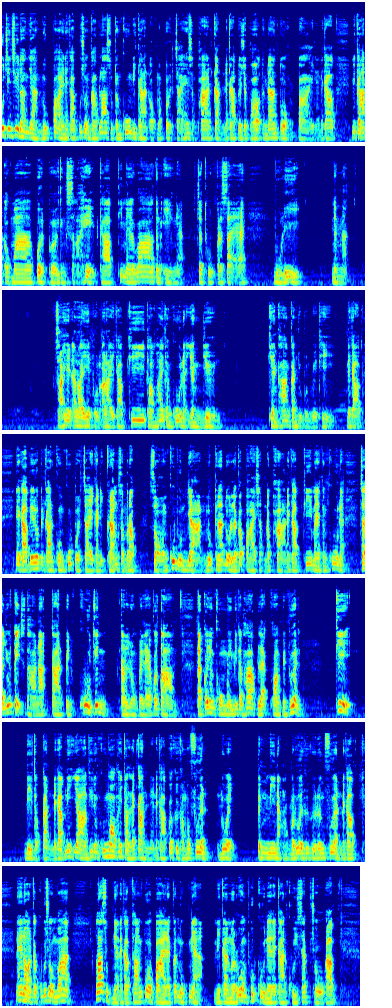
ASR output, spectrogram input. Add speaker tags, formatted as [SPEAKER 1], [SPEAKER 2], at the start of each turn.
[SPEAKER 1] คู่จิ้นชื่อดังอย่างนุกปายนะครับผู้ชมครับล่าสุดทั้งคู่มีการออกมาเปิดใจให้สัมภาษณ์กันนะครับโดยเฉพาะทางด้านตัวของปายเนี่ยนะครับมีการออกมาเปิดเผยถึงสาเหตุครับที่แม้ว่าตนเองเนี่ยจะถูกกระแสบูลลี่อย่างหนัก สาเหตุอะไรเหตุผลอะไรครับ ที่ทำให้ทั้งคู่เนี่ยยังยืนเคียงข้างกันอยู่บนเวทีนะครับนะครับเรียกว่าเป็นการควงคู่เปิดใจกันอีกครั้งสำหรับ 2 คู่บุญอย่างนุกธนดลและก็ปายฉัตรนภานะครับที่แม้ทั้งคู่เนี่ยจะยุติสถานะการเป็นคู่จิ้นกันลงไปแล้วก็ตาม แต่ก็ยังคงมีมิตรภาพและความเป็นเพื่อนที่ดีต่อกันนะครับนิยามที่ทั้งคู่มอบให้กันและกันเนี่ยนะครับก็คือคำว่าเพื่อนด้วย เป็นมีหนังออกมาด้วยก็คือเรื่องเพื่อนนะครับ แน่นอนครับคุณผู้ชมว่าล่าสุดเนี่ยนะครับทั้งตัวปายและก็นุกเนี่ยมีการมาร่วมพูดคุยในรายการคุยแซบโชว์ครับ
